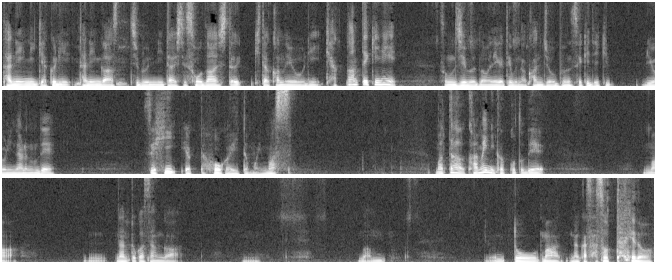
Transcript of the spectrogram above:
他人に逆に他人が自分に対して相談してきたかのように客観的にその自分のネガティブな感情を分析できるようになるので是非やった方がいいと思います。また紙に書くことでまあなんとかさんが、まあうんとまあなんか誘ったけど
